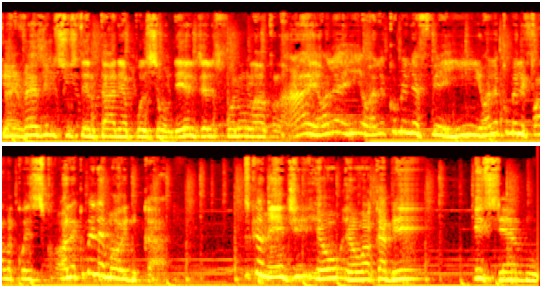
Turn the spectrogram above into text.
que ao invés de eles sustentarem a posição deles, eles foram lá e falaram, ai, olha aí, olha como ele é feinho, olha como ele fala coisas, olha como ele é mal educado. Basicamente, eu, eu acabei sendo.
